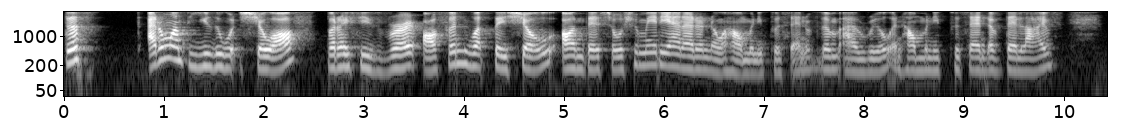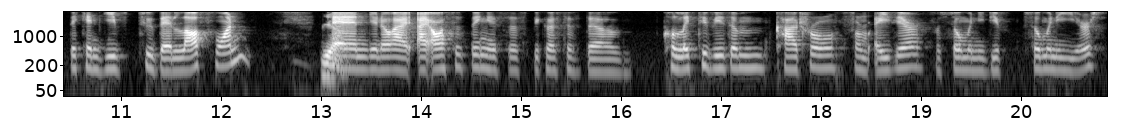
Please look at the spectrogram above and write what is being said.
This I don't want to use the word show off, but I see very often what they show on their social media, and I don't know how many percent of them are real and how many percent of their life they can give to their loved one. yeah And you know, I, I also think it's just because of the collectivism culture from Asia for so many diff- so many years,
